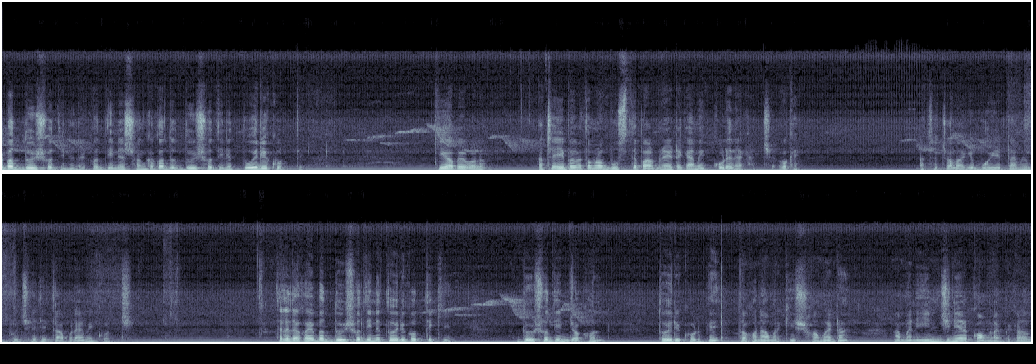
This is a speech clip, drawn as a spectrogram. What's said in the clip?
এবার দুইশো দিনে, দেখো, দিনের সংখ্যা কত? দুইশো দিনে তৈরি করতে। কী হবে বলো? আচ্ছা এইভাবে তোমরা বুঝতে পারবে না, এটাকে আমি করে দেখাচ্ছি, ওকে? আচ্ছা চলো আগে বইয়েরটা আমি বুঝিয়ে দিই, তারপরে আমি করছি। তাহলে দেখো, এবার দুইশো দিনে তৈরি করতে কি? দুইশো দিন যখন তৈরি করবে, তখন আমার কি সময়টা? মানে ইঞ্জিনিয়ার কম লাগবে। কারণ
